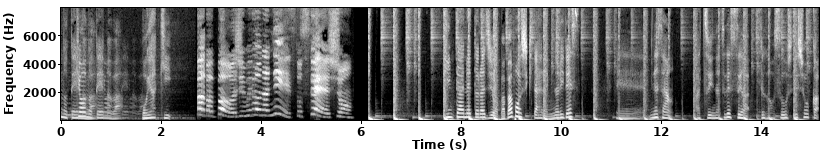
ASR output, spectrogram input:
日のテーマは今日のテーマはぼやき.インターネットラジオババ帽子北原みのりです、えー、皆さん暑い夏ですがいかがお過ごしでしょうか？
